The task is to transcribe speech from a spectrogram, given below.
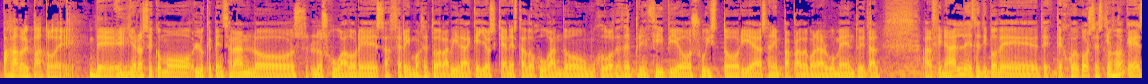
pagado el pato de, Yo no sé cómo lo que pensarán los, los jugadores acérrimos de toda la vida, aquellos que han estado jugando un juego desde el principio, su historia, se han empapado con el argumento y tal. Al final, este tipo de, de, juegos es cierto que es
